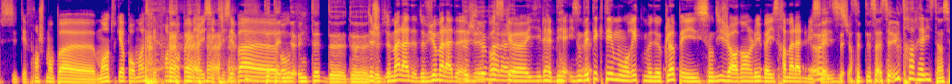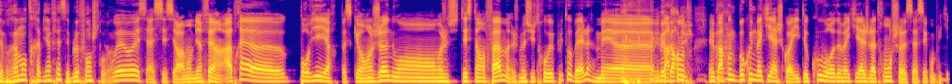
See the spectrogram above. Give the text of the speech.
C'était franchement pas, euh, moi en tout cas pour moi, c'était franchement pas une réussite. Je sais pas. Toi, bon, une, une tête de. de, de, de- de malade, de vieux malade. De je pense qu'ils ils ont détecté mon rythme de clope et ils se sont dit genre non lui bah il sera malade lui Ouais, c'est- ça. Ultra réaliste. hein. C'est vraiment très bien fait. C'est bluffant, je trouve. Ouais, ouais, c'est vraiment bien fait. hein. Après, euh, pour vieillir, parce qu'en jeune ou en, moi je me suis testé en femme, je me suis trouvé plutôt belle, mais, euh, mais, Mais par contre, mais par contre beaucoup de maquillage quoi. Il te couvre de maquillage la tronche, c'est assez compliqué.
